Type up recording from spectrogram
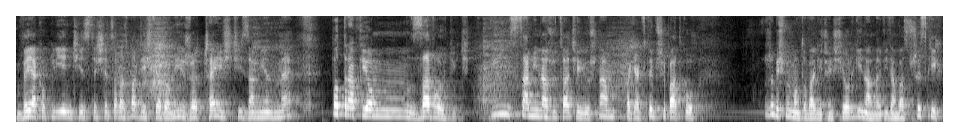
Wy jako klienci jesteście coraz bardziej świadomi, że części zamienne potrafią zawodzić. I sami narzucacie już nam, tak jak w tym przypadku, żebyśmy montowali części oryginalne. Witam Was wszystkich,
